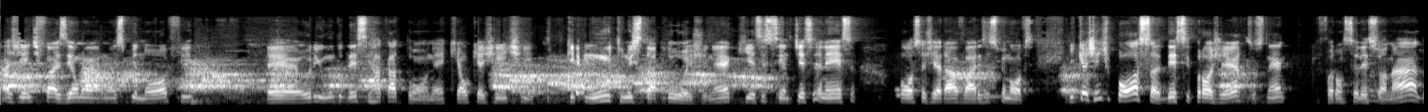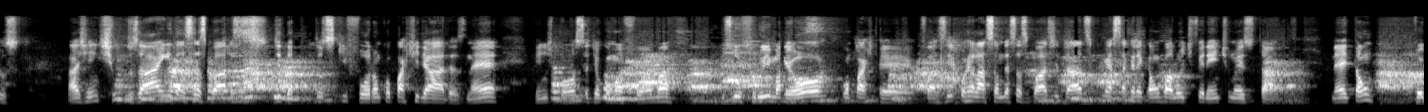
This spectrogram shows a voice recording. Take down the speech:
a gente fazer uma, uma spin-off é, oriundo desse hackathon, né, que é o que a gente quer muito no estado hoje, né, que esse centro de excelência possa gerar vários spin-offs. E que a gente possa, desses projetos, né, que foram selecionados, a gente usar ainda essas bases de dados que foram compartilhadas, né, que a gente possa, de alguma forma, usufruir maior, é, fazer correlação dessas bases de dados e começar a agregar um valor diferente no resultado. Né? Então, foi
